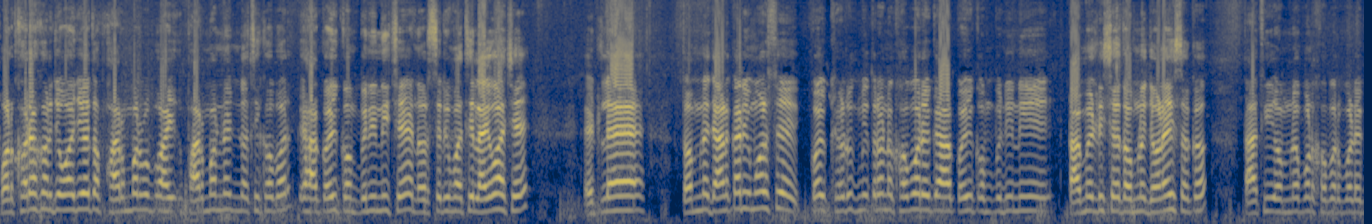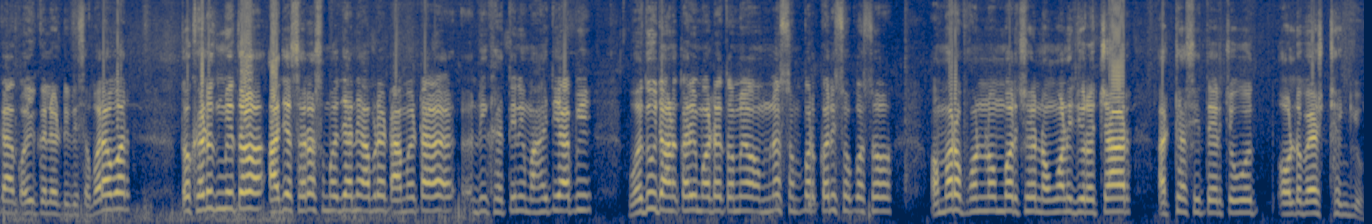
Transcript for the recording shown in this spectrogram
પણ ખરેખર જોવા જઈએ તો ફાર્મર ફાર્મરને જ નથી ખબર કે આ કઈ કંપનીની છે નર્સરીમાંથી લાવ્યા છે. એટલે તમને જાણકારી મળશે, કોઈ ખેડૂત મિત્રને ખબર હોય કે આ કઈ કંપનીની ટામેટી છે, તો અમને જણાવી શકે. ત્યાંથી અમને પણ ખબર પડે કે આ કઈ ક્વોલિટીની છે. બરાબર? તો ખેડૂત મિત્રો, આજે સરસ મજાની આપણે ટામેટાની ખેતીની માહિતી આપી. વધુ જાણકારી માટે તમે અમને સંપર્ક કરી શકો છો. અમારો ફોન નંબર છે નવ્વાણું જીરો ચાર અઠ્યાસી તેર ચૌદ. All the best, thank you.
